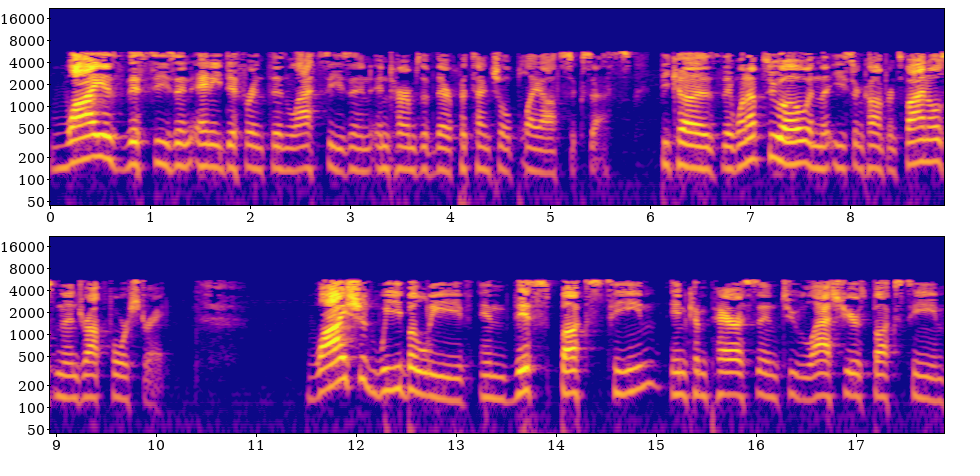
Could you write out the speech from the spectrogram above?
why is this season any different than last season in terms of their potential playoff success? because they went up 2-0 in the Eastern Conference Finals and then dropped four straight. Why should we believe in this Bucks team in comparison to last year's Bucks team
